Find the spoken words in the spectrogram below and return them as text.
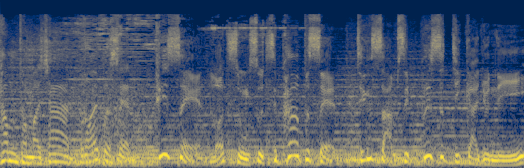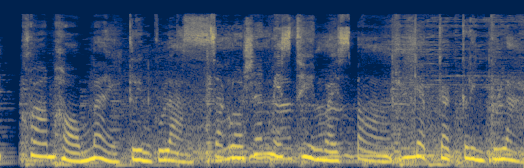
ถ้ำธรรมชาติ 100%พิเศษลดสูงสุด 15%ถึง 30 พฤศจิกายนนี้ ความหอมใหม่กลิ่นกุหลาบ จากโลชั่นมิสทีนไวท์สปา เก็บกักกลิ่นกุหลาบ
